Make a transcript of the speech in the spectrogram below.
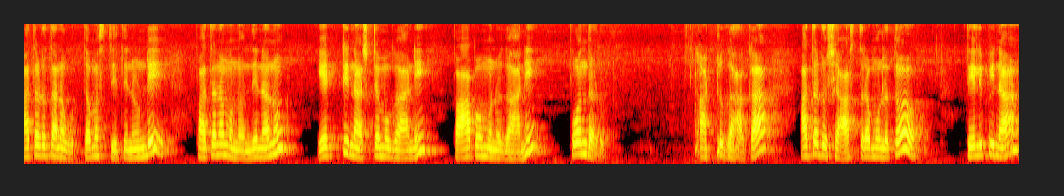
అతడు తన ఉత్తమ స్థితి నుండి పతనము నొందినను ఎట్టి నష్టము కానీ పాపమును కానీ పొందడు. అట్లుగాక అతడు శాస్త్రములతో తెలిపిన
